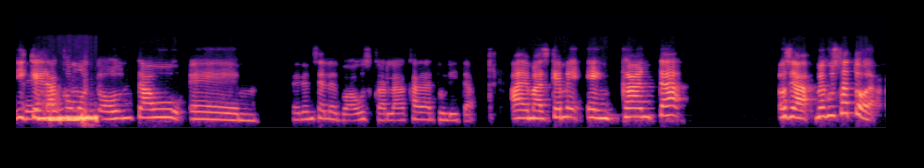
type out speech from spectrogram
y que era como todo un tabú. Eh, espérense, les voy a buscar la caratulita. Además que me encanta, o sea, me gusta toda.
